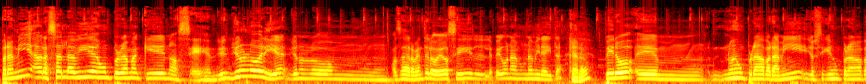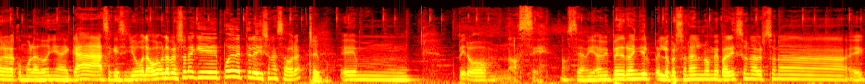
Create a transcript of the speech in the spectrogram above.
Para mí, Abrazar la Vida es un programa que, no sé, yo, yo no lo vería, yo no lo... mm, O sea, de repente lo veo así, le pego una, una miradita. Claro. Pero eh, no es un programa para mí, yo sé que es un programa para como la doña de casa, qué sé yo, la, o la persona que puede ver televisión a esa hora. Sí. Em, pero no sé, no sé, a mí, a mí Pedro Ángel en lo personal no me parece una persona... eh,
